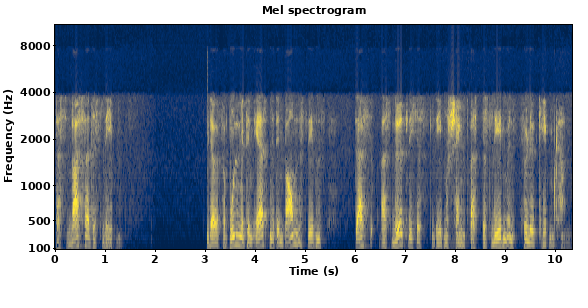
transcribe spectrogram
das Wasser des Lebens. Wieder verbunden mit dem ersten, mit dem Baum des Lebens, das, was wirkliches Leben schenkt, was das Leben in Fülle geben kann.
